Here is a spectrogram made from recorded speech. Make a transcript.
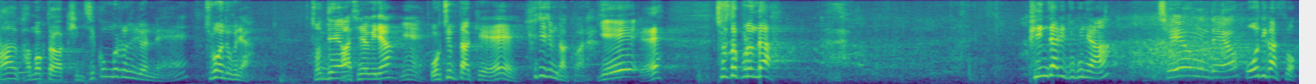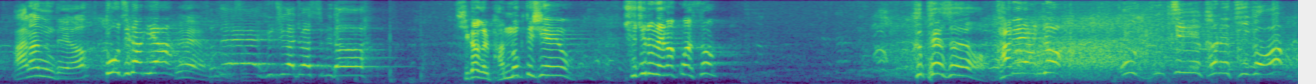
아, 밥 먹다가 김치 국물을 흘렸네. 주번 누구냐? 전데요? 아, 재영이냐? 예. 옷 좀 닦게 휴지 좀 갖고 와라. 예. 예. 출석 부른다. 빈자리 누구냐? 재영인데요? 어디 갔어? 안 왔는데요? 또 지각이야? 네. 선생 휴지 가져왔습니다. 지각을 밥 먹듯이 해요. 휴지는 왜 갖고 왔어? 급해서요. 자리에 앉아. 어 묵직하네 뒤가.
